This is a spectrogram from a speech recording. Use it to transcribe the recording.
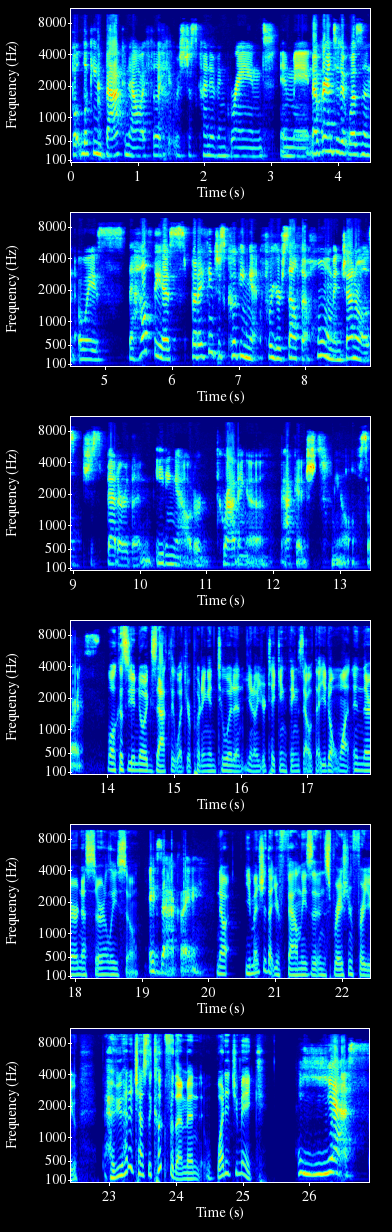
But looking back now, I feel like it was just kind of ingrained in me. Now, granted, it wasn't always the healthiest, but I think just cooking it for yourself at home in general is just better than eating out or grabbing a packaged meal of sorts. Well, because you know exactly what you're putting into it, and you know you're taking things out that you don't want in there necessarily. So exactly. Now you mentioned that your family is an inspiration for you. Have you had a chance to cook for them, and what did you make? Yes,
